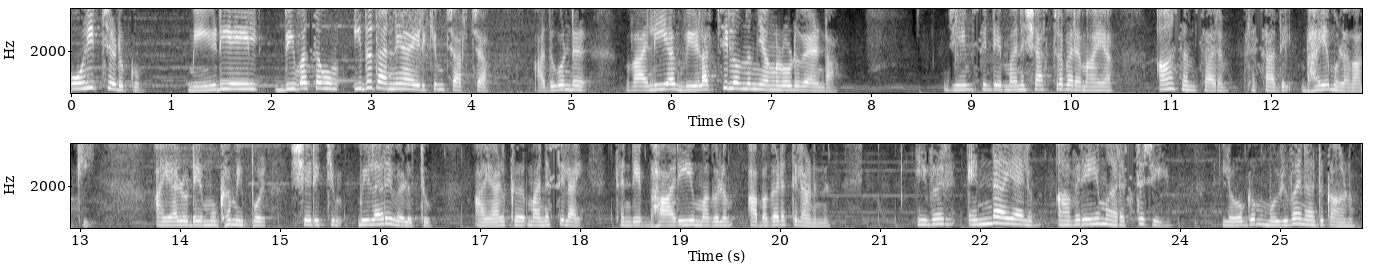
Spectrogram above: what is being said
പൊരിച്ചെടുക്കും. മീഡിയയിൽ ദിവസവും ഇത് തന്നെയായിരിക്കും ചർച്ച. അതുകൊണ്ട് വലിയ വിളച്ചിലൊന്നും ഞങ്ങളോട് വേണ്ട. ജെയിംസിന്റെ മനഃശാസ്ത്രപരമായ ആ സംസാരം പ്രസാദിൽ ഭയമുളവാക്കി. അയാളുടെ മുഖം ഇപ്പോൾ ശരിക്കും വിളറി വെളുത്തു. അയാൾക്ക് മനസ്സിലായി തന്റെ ഭാര്യയും മകളും അപകടത്തിലാണെന്ന്. ഇവർ എന്തായാലും അവരെയും അറസ്റ്റ് ചെയ്യും. ലോകം മുഴുവൻ അത് കാണും.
